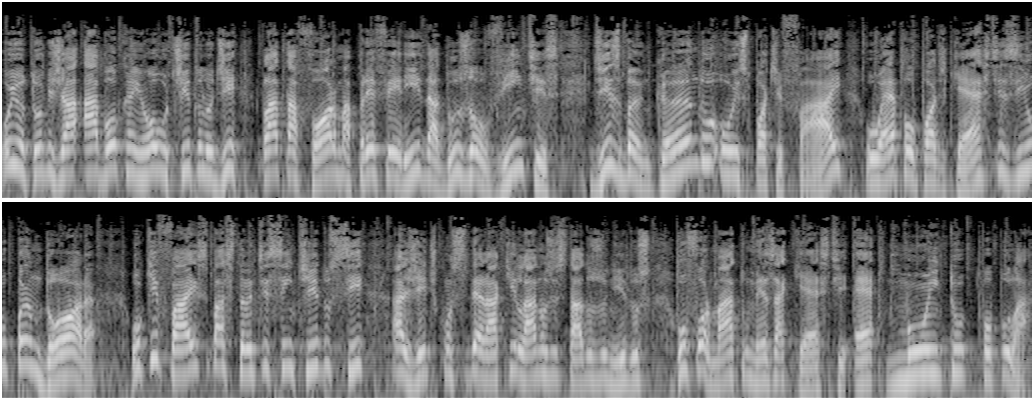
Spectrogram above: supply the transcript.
o YouTube já abocanhou o título de plataforma preferida dos ouvintes, desbancando o Spotify, o Apple E o Pandora. O que faz bastante sentido se a gente considerar que lá nos Estados Unidos o formato MesaCast é muito popular.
